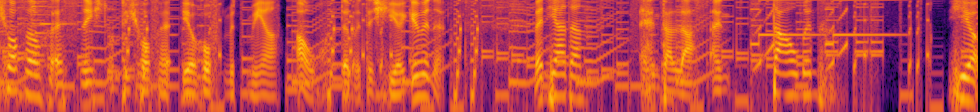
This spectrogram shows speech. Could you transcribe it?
Ich hoffe es nicht und ich hoffe, ihr hofft mit mir auch, damit ich hier gewinne. Wenn ja, dann hinterlasst einen Daumen hier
